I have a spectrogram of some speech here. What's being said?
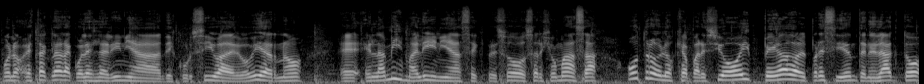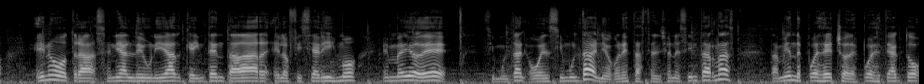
Bueno, está clara cuál es la línea discursiva del gobierno. Eh, en la misma línea se expresó Sergio Massa, otro de los que apareció hoy pegado al presidente en el acto, en otra señal de unidad que intenta dar el oficialismo en medio de simultáneo o en simultáneo con estas tensiones internas. También después, de hecho, después de este acto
